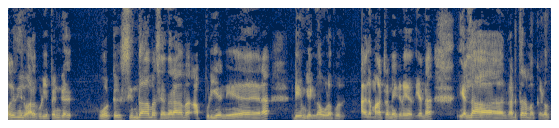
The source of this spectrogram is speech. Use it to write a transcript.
பகுதியில் வாழக்கூடிய பெண்கள் ஓட்டு சிந்தாமல் செதறாமல் அப்படியே நேராக டிஎம்கேக்கு தான் உழப்போகுது அதில் மாற்றமே கிடையாது. ஏன்னா எல்லா நடுத்தர மக்களும்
